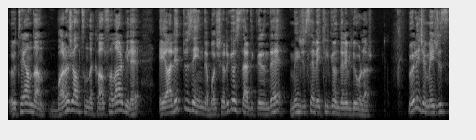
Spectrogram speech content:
Öte yandan baraj altında kalsalar bile eyalet düzeyinde başarı gösterdiklerinde meclise vekil gönderebiliyorlar. Böylece meclis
